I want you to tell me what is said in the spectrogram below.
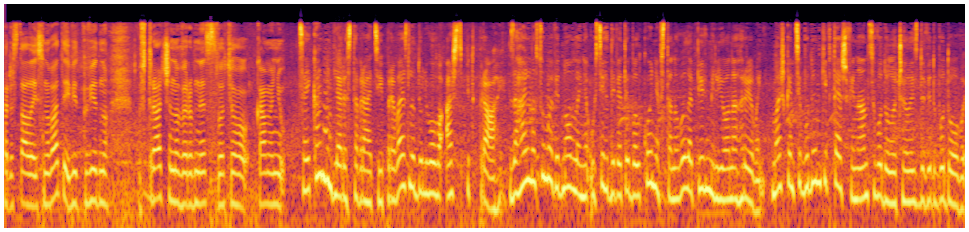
перестала існувати і відповідно втрачено виробництво цього каменю. Цей камінь для реставрації привезли до Львова аж з-під Праги. Загальна сума відновлення усіх дев'яти балконів становила півмільйона гривень. Мешканці будинків теж фінансово долучились до відбудови.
